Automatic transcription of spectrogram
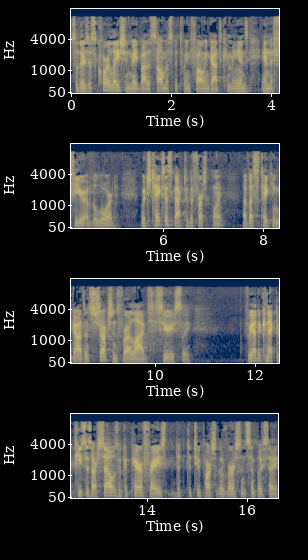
So there's this correlation made by the psalmist between following God's commands and the fear of the Lord, which takes us back to the first point of us taking God's instructions for our lives seriously. If we had to connect the pieces ourselves, we could paraphrase the, the, two parts of the verse and simply say,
